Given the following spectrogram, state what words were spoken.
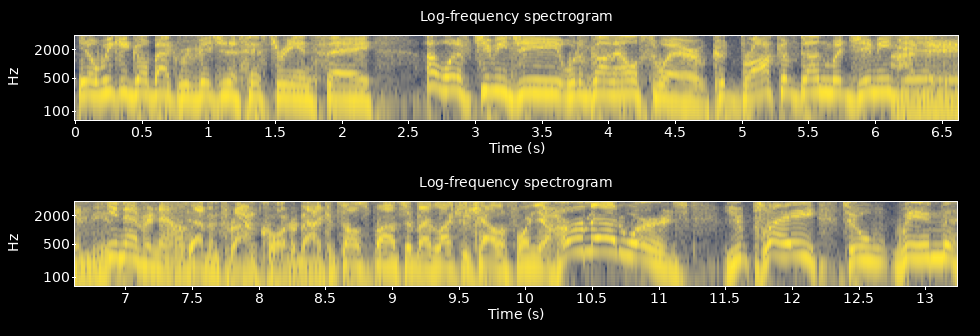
you know, we could go back revisionist history and say, oh, what if Jimmy G would have gone elsewhere? Could Brock have done what Jimmy did? I mean, you never know. Seventh round quarterback. It's all sponsored by Lucky California. Herm Edwards. You play to win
